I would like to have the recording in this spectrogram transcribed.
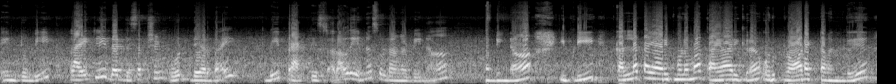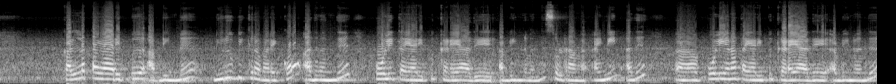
may be likely that that deception thereby be practise அதாவது என்ன சொல்கிறாங்க அப்படின்னா அப்படின்னா இப்படி கள்ள தயாரிப்பு மூலமாக தயாரிக்கிற ஒரு ப்ராடக்டை வந்து கள்ள தயாரிப்பு அப்படின்னு நிரூபிக்கிற வரைக்கும் அது வந்து போலி தயாரிப்பு கிடையாது அப்படின்னு வந்து சொல்கிறாங்க ஐ மீன் அது போலியான தயாரிப்பு கிடையாது அப்படின்னு வந்து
